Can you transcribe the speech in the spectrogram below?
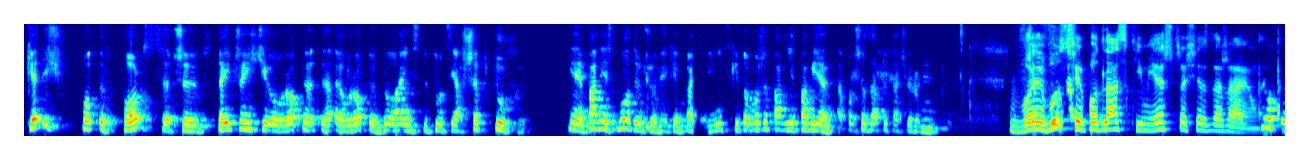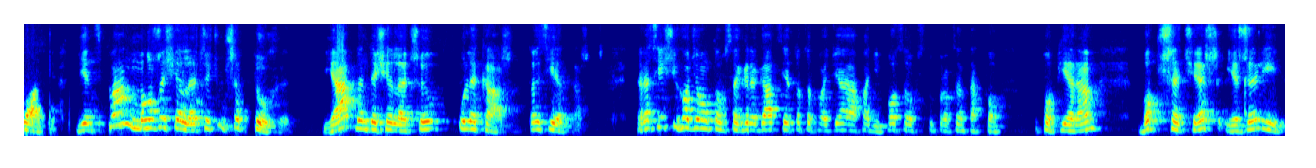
Kiedyś w Polsce czy w tej części Europy, Europy była instytucja szeptuchy. Nie wiem, pan jest młodym człowiekiem, panie Winicki, to może pan nie pamięta. Proszę zapytać rolników. W województwie podlaskim jeszcze się zdarzają. Dokładnie. Więc pan może się leczyć u szeptuchy. Ja będę się leczył u lekarza. To jest jedna rzecz. Teraz jeśli chodzi o tą segregację, to co powiedziała pani poseł, w 100% po, popieram, bo przecież jeżeli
